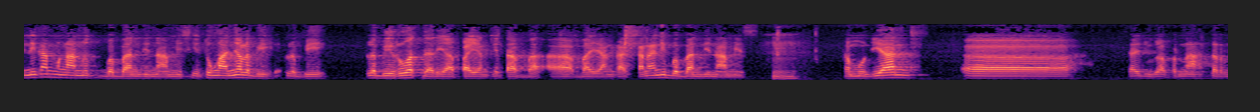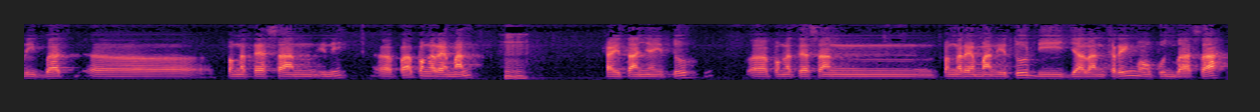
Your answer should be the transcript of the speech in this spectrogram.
ini kan menganut beban dinamis, hitungannya lebih lebih lebih ruwet dari apa yang kita eh, bayangkan. Karena ini beban dinamis. Hmm. Kemudian uh, saya juga pernah terlibat uh, pengetesan ini apa pengereman hmm. kaitannya itu uh, pengetesan pengereman itu di jalan kering maupun basah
